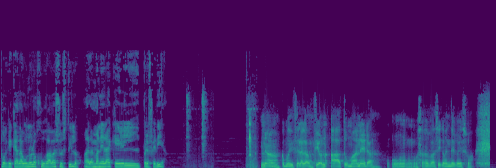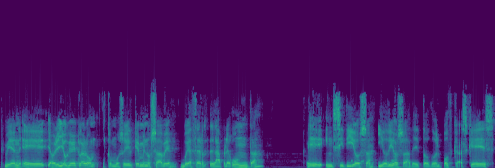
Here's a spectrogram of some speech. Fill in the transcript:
porque cada uno lo jugaba a su estilo, a la manera que él prefería. No, como dice la canción, a tu manera, o, sea, básicamente eso. Bien, eh, ahora yo que, claro, como soy el que menos sabe, voy a hacer la pregunta eh, insidiosa y odiosa de todo el podcast, que es,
